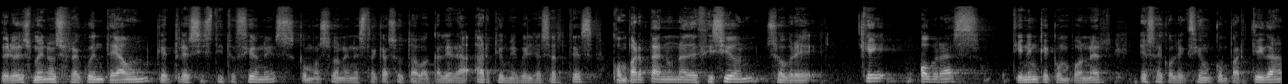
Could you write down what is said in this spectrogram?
Pero es menos frecuente aún que tres instituciones, como son en este caso Tabacalera, Artium y Bellas Artes, compartan una decisión sobre qué obras tienen que componer esa colección compartida.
